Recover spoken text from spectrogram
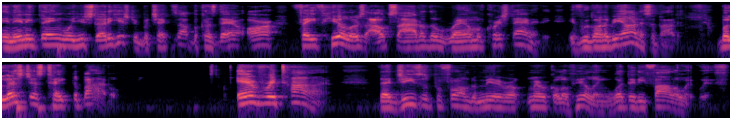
in anything where you study history. But check this out because there are faith healers outside of the realm of Christianity, if we're going to be honest about it. But let's just take the Bible. Every time that Jesus performed a miracle of healing, what did he follow it with?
